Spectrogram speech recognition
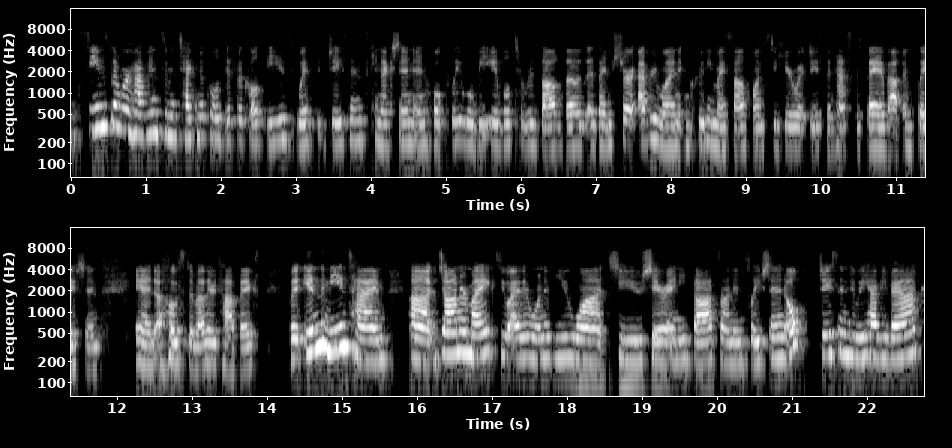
It seems that we're having some technical difficulties with Jason's connection, and hopefully we'll be able to resolve those, as I'm sure everyone, including myself, wants to hear what Jason has to say about inflation and a host of other topics. But in the meantime, uh, John or Mike, do either one of you want to share any thoughts on inflation? Oh, Jason, do we have you back?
